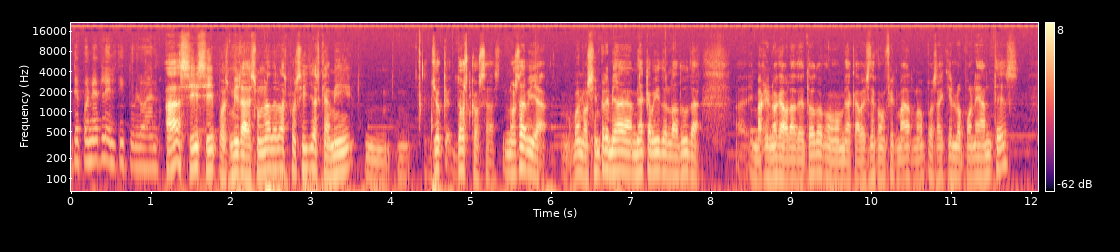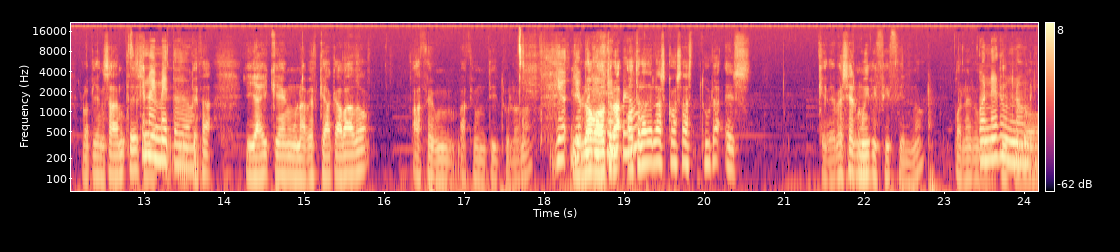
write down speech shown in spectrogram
de ponerle el título antes. Ah, sí, sí, pues mira, es una de las cosillas que a mí, mm, yo, que- dos cosas, no sabía, bueno, siempre me ha, me ha cabido la duda, eh, imagino que habrá de todo, como me acabáis de confirmar, ¿no? Pues hay quien lo pone antes, lo piensa antes. Es que no hay y- método. empieza- y hay quien, una vez que ha acabado, hace un, hace un título, ¿no? Yo- y yo, luego otra, ejemplo- otra de las cosas, Tura, es que debe ser muy difícil, ¿no? Poner un, Poner un nombre.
